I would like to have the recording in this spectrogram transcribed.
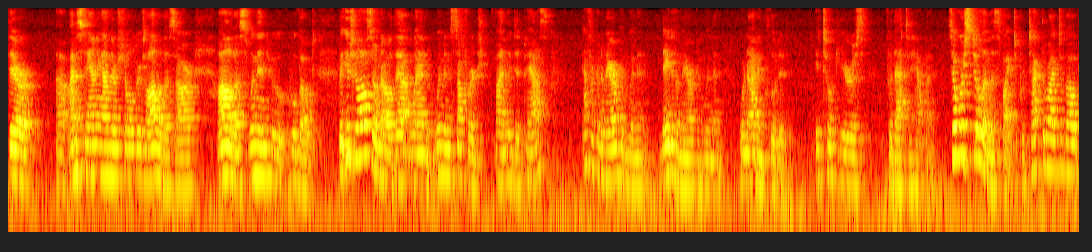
They're, uh, I'm standing on their shoulders, all of us are, all of us women who, who vote. But you should also know that when women's suffrage finally did pass, African American women, Native American women were not included. It took years for that to happen. So we're still in this fight to protect the right to vote,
